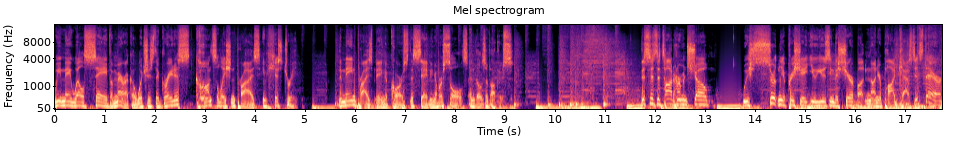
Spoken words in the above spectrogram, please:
we may well save America, which is the greatest consolation prize in history. The main prize being, of course, the saving of our souls and those of others. This is the Todd Herman Show. We certainly appreciate you using the share button on your podcast. It's there,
